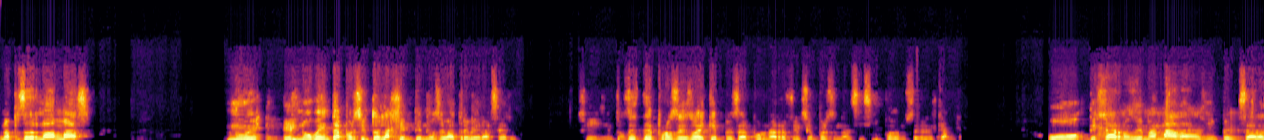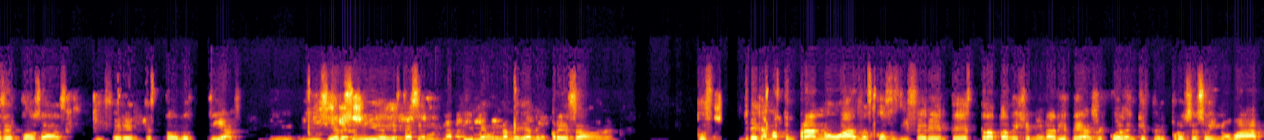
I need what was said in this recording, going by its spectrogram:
no va a pasar nada más. Muy, el 90% de la gente no se va a atrever a hacerlo. ¿sí? Entonces, este proceso hay que empezar por una reflexión personal si sí podemos hacer el cambio. O dejarnos de mamadas y empezar a hacer cosas diferentes todos los días. Y, si eres un líder y estás en una pyme o una mediana empresa, pues llega más temprano, haz las cosas diferentes, trata de generar ideas. Recuerden que el proceso de innovar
